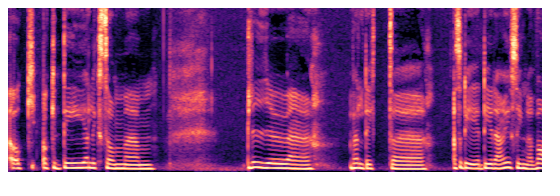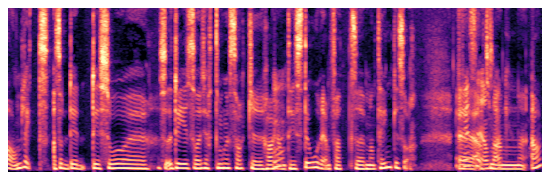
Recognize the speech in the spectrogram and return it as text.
Och, och det liksom... Um, blir ju eh, väldigt... Eh, alltså det, det där är så himla vanligt. Alltså det, det, är så, eh, det är så jättemånga saker har mm. hänt i historien för att eh, man tänker så. Får jag säga en man, Ja.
